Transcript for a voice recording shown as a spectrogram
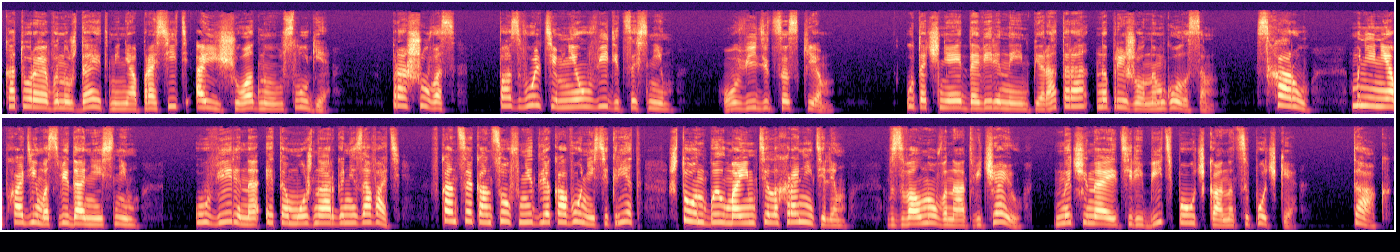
которая вынуждает меня просить о еще одной услуге. Прошу вас, позвольте мне увидеться с ним. Увидеться с кем? Уточняет доверенный императора напряженным голосом. С Хару. Мне необходимо свидание с ним. Уверена, это можно организовать. В конце концов, ни для кого не секрет, что он был моим телохранителем. Взволнованно отвечаю, начиная теребить паучка на цепочке. Так,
